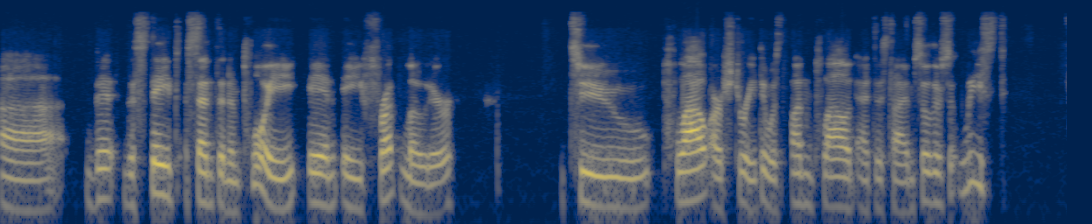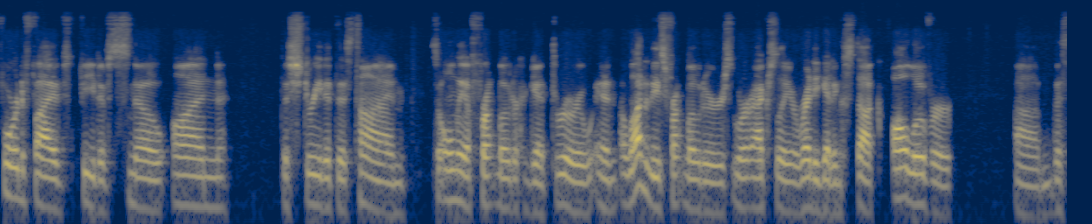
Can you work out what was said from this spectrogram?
uh, the the state sent an employee in a front loader to plow our street. It was unplowed at this time. So there's at least four to five feet of snow on the street at this time. So only a front loader could get through. And a lot of these front loaders were actually already getting stuck all over um, the,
